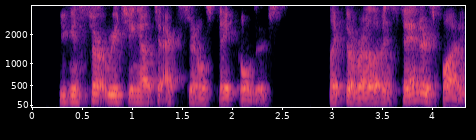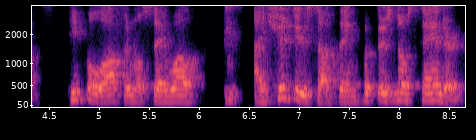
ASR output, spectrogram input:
you can start reaching out to external stakeholders, like the relevant standards bodies. People often will say, "Well, I should do something, but there's no standard,"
